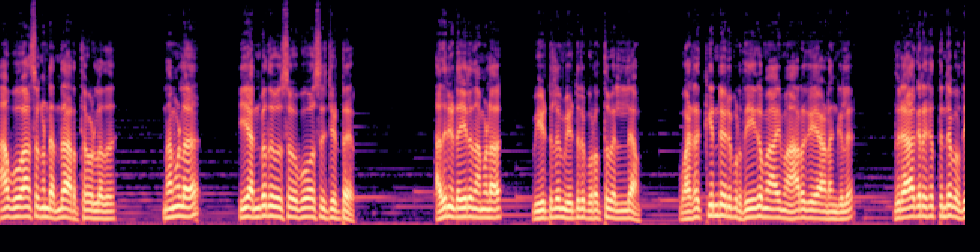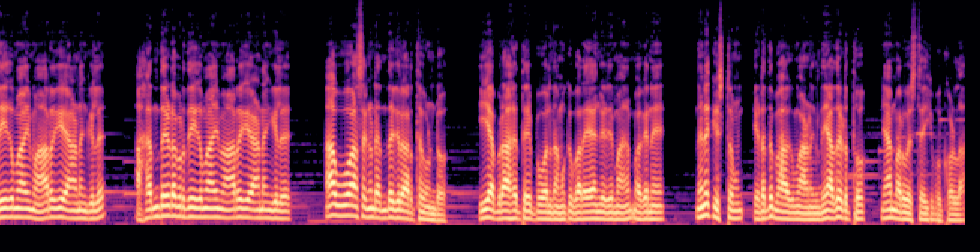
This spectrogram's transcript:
ആ ഉപവാസം കൊണ്ട് എന്താ അർത്ഥമുള്ളത്? നമ്മൾ ഈ അൻപത് ദിവസം ഉപവസിച്ചിട്ട് അതിനിടയിൽ നമ്മൾ വീട്ടിലും വീട്ടിൽ പുറത്തുമെല്ലാം വഴക്കിന്റെ ഒരു പ്രതീകമായി മാറുകയാണെങ്കിൽ ദുരാഗ്രഹത്തിന്റെ പ്രതീകമായി മാറുകയാണെങ്കിൽ അഹന്തയുടെ പ്രതീകമായി മാറുകയാണെങ്കിൽ ആ ഉപവാസം കൊണ്ട് എന്തെങ്കിലും അർത്ഥമുണ്ടോ? ഈ അബ്രാഹത്തെ പോലെ നമുക്ക് പറയാൻ കഴിയും "മ- മകനെ നിനക്കിഷ്ടം ഇടത് ഭാഗമാണെങ്കിൽ നീ അതെടുത്തോ? ഞാൻ മറുവശത്തേക്ക് പോയിക്കൊള്ളാം.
